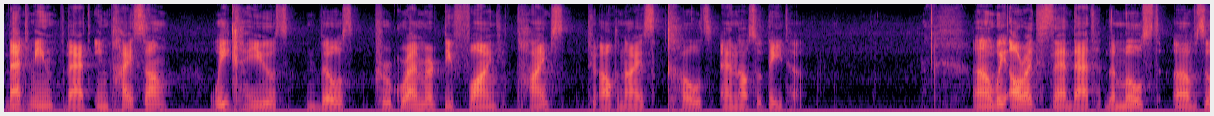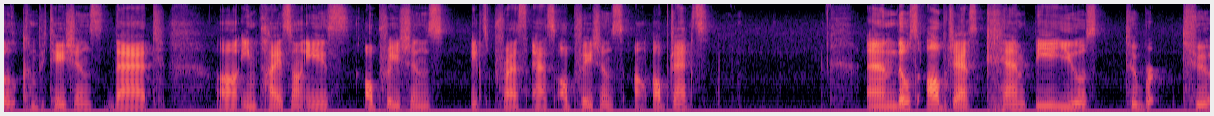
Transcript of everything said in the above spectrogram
that means that in Python, we can use those programmer-defined types to organize codes and also data. Uh, we already said that the most of those computations that uh, in Python is operations expressed as operations on objects. And those objects can be used to, to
